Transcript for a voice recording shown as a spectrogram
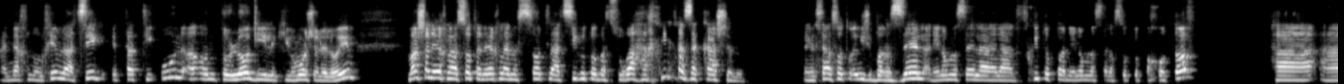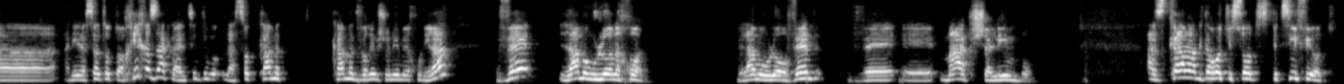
אנחנו הולכים להציג את הטיעון האונתולוגי לקיומו של אלוהים, מה שאני הולך לעשות, אני הולך לנסות להציג אותו בצורה הכי חזקה שלו. אני מנסה לעשות איש ברזל, אני לא מנסה להפחית אותו, אני לא מנסה לעשות אותו פחות טוב. אני אנסה לעשות אותו הכי חזק, לעשות כמה, כמה דברים שונים מאיך הוא נראה, ולמה הוא לא נכון, ולמה הוא לא עובד, ומה הכשלים בו. אז כמה הגדרות יסוד ספציפיות.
